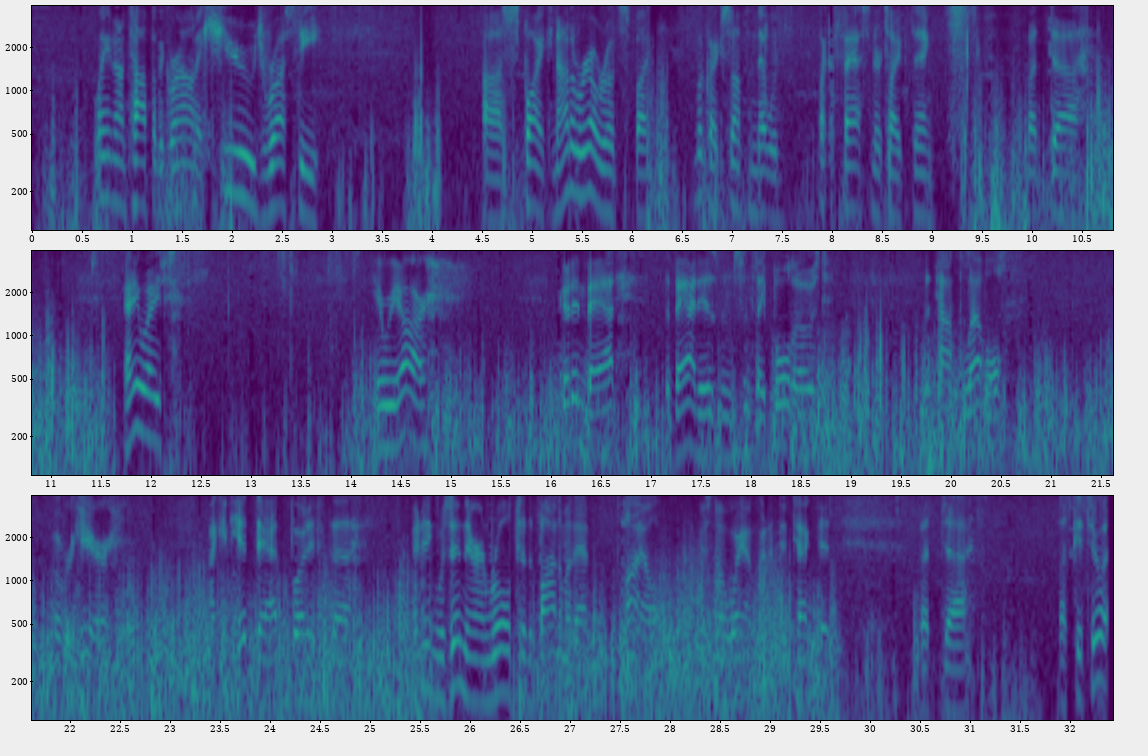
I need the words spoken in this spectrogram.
laying on top of the ground, a huge rusty uh, spike. Not a railroad spike. Looked like something that would, like a fastener type thing. But uh, anyways, here we are. Good and bad. The bad is, them since they bulldozed the top level over here, I can hit that, but if the, anything was in there and rolled to the bottom of that pile, there's no way I'm going to detect it. But uh, let's get to it.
